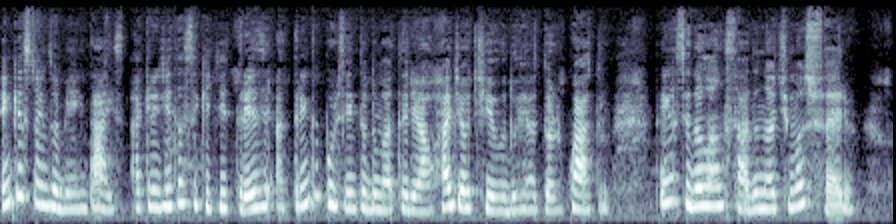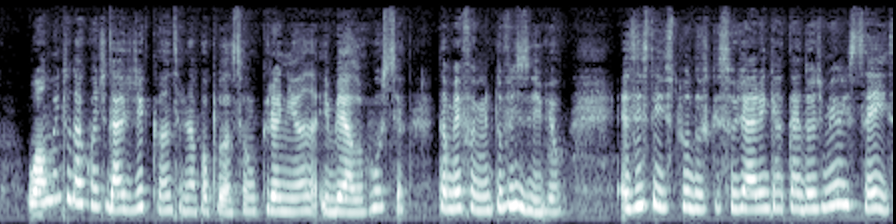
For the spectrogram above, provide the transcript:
Em questões ambientais, acredita-se que de 13 a 30% do material radioativo do reator 4 tenha sido lançado na atmosfera. O aumento da quantidade de câncer na população ucraniana e bielorrússia também foi muito visível. Existem estudos que sugerem que até 2006,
